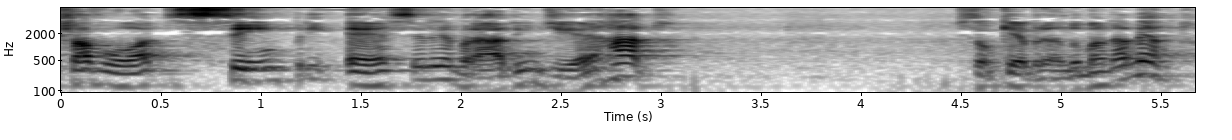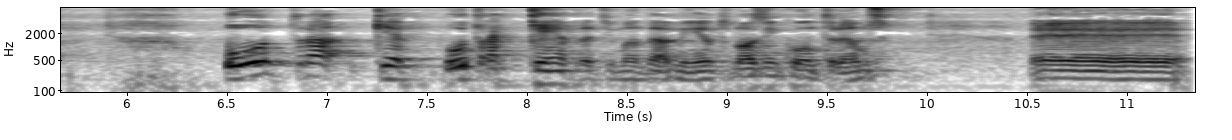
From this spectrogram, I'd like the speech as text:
Shavuot sempre é celebrado em dia errado. Estão quebrando o mandamento. Outra, que, outra quebra de mandamento nós encontramos é,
